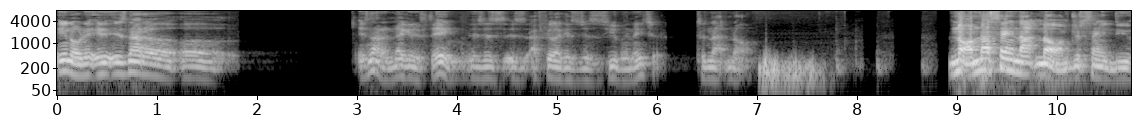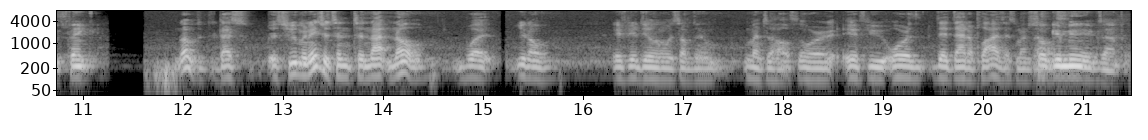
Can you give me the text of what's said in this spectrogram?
you know it, it's not a, a it's not a negative thing. It's just it's, I feel like it's just human nature to not know. No, I'm not saying not no. I'm just saying, do you think No, that's it's human nature to to not know what you know if you're dealing with something mental health or if you or that that applies as mental so? health. Give me an example.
